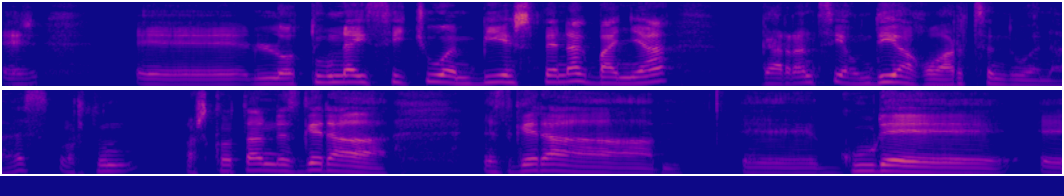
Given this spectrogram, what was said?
e, e, lotu nahi zituen bi estenak baina garrantzia handiago hartzen duena ez? Orduan askotan ez gera ez gera e, gure e,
